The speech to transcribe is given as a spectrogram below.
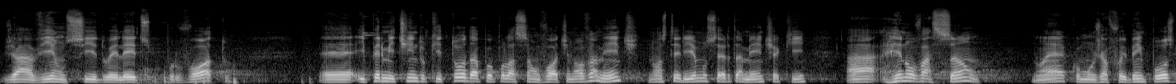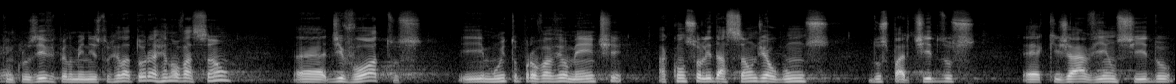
já haviam sido eleitos por voto eh, e permitindo que toda a população vote novamente, nós teríamos certamente aqui a renovação, não é, como já foi bem posto, inclusive pelo ministro relator, a renovação eh, de votos e, muito provavelmente, a consolidação de alguns dos partidos é, que já haviam sido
